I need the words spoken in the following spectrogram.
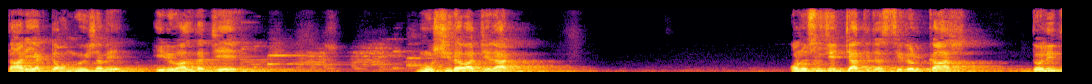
তারই একটা অঙ্গ হিসাবে হিরু হালদার যে মুর্শিদাবাদ জেলার অনুসূচিত জাতিটা শিরুল কাস দলিত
